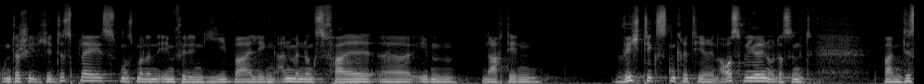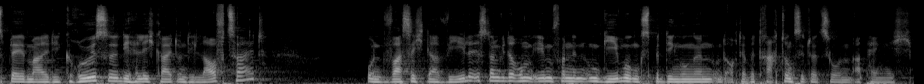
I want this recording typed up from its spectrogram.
unterschiedliche Displays muss man dann eben für den jeweiligen Anwendungsfall äh, eben nach den wichtigsten Kriterien auswählen. Und das sind beim Display mal die Größe, die Helligkeit und die Laufzeit. Und was ich da wähle, ist dann wiederum eben von den Umgebungsbedingungen und auch der Betrachtungssituation abhängig.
